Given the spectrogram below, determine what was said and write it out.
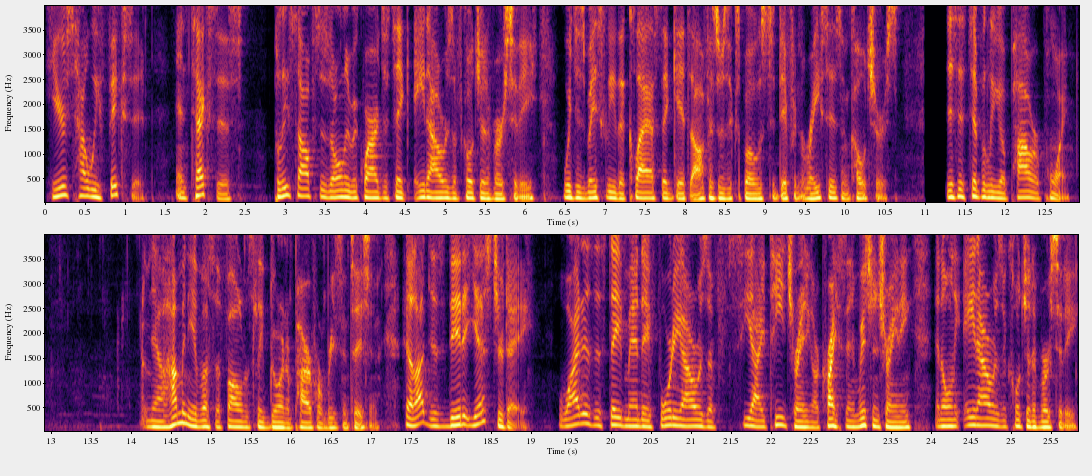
Here's how we fix it. In Texas, police officers are only required to take eight hours of culture diversity, which is basically the class that gets officers exposed to different races and cultures. This is typically a PowerPoint. Now, how many of us have fallen asleep during a PowerPoint presentation? Hell, I just did it yesterday. Why does the state mandate 40 hours of CIT training or crisis intervention training and only eight hours of cultural diversity?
